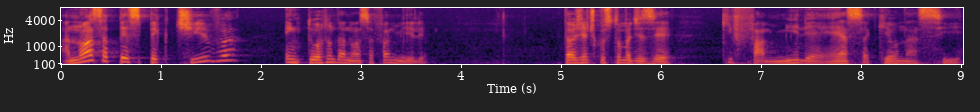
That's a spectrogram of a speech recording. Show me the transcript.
a nossa perspectiva em torno da nossa família. Então a gente costuma dizer: que família é essa que eu nasci?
